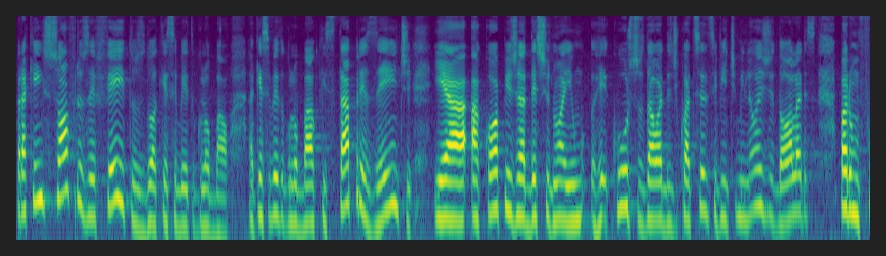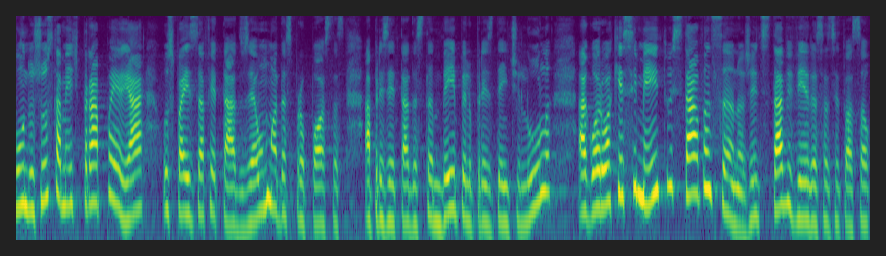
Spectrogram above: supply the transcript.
para quem sofre os efeitos do aquecimento global. Aquecimento global que está presente e a, a COP já destinou aí um, recursos da ordem de 420 milhões de dólares para um fundo justamente para apoiar os países afetados. É uma das propostas apresentadas também pelo presidente Lula. Agora, o aquecimento está avançando. A gente está vivendo essa situação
